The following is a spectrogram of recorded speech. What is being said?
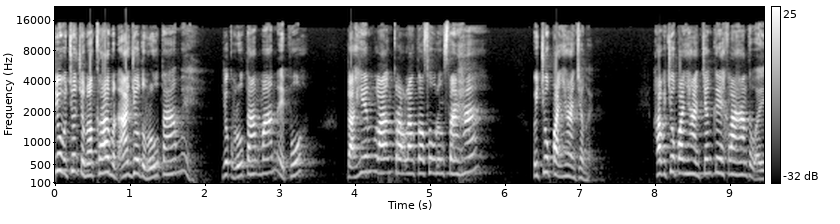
យុវជនចំនួនក្រោយមិនអាចយកទម្រង់តាមទេយកគំរូតាមបានទេព្រោះតែហ៊ានឡើងក្រោកឡើងតស៊ូរឿងស្នេហាវាជួបបញ្ហាអញ្ចឹងហើយវាជួបបញ្ហាអញ្ចឹងគេក្លាហានទៅអី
